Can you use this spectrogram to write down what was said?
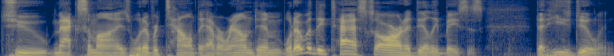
to maximize whatever talent they have around him, whatever the tasks are on a daily basis that he's doing.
